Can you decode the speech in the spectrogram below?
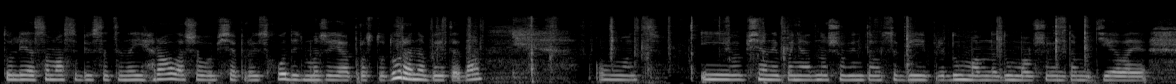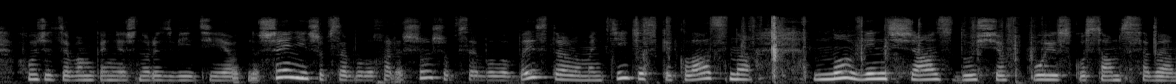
то ли я сама собі все це наіграла, що взагалі відбувається, може я просто дура набита, да? От. І взагалі непонятно, що він там собі придумав, надумав, що він там робить. Хочеться вам, звісно, розвития отношений, щоб все було хорошо, щоб все було швидко, романтично, класно. Но він зараз дуже в поиску сам себе.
